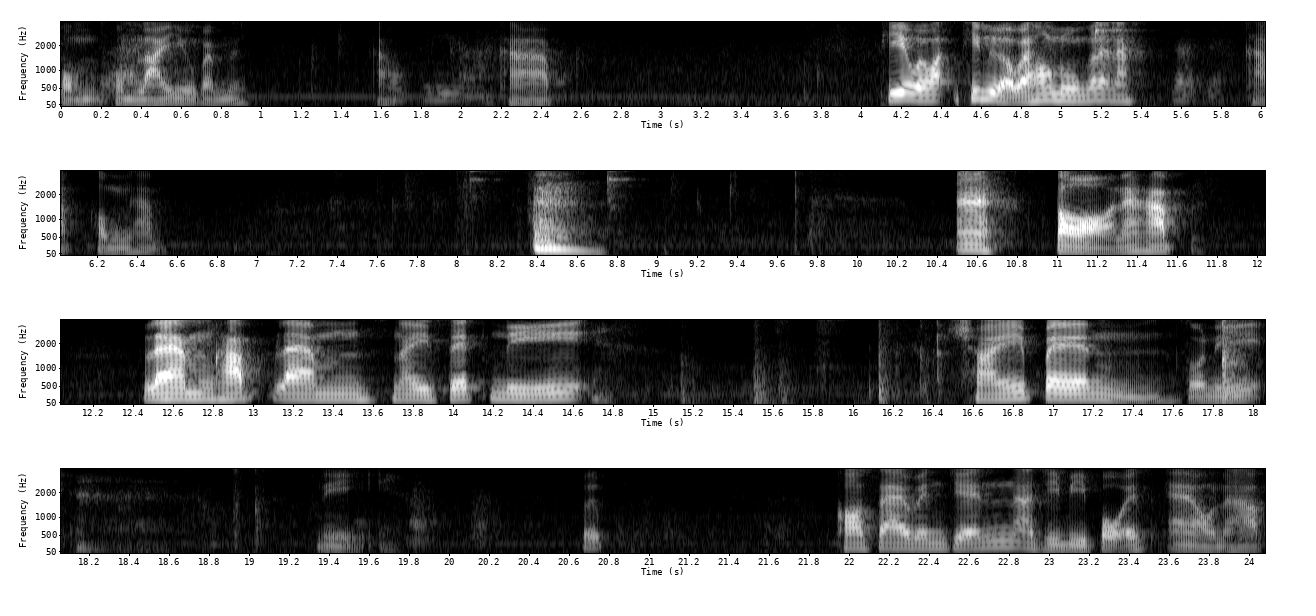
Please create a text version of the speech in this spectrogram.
ผมผมไลฟ์อยู่แป๊บนึงคขรับอบคุณอะครับ พี่เอาไว้ที่เหลือไว้ห้องนู้นก็ได้นะจ้ะจ้ะครับขอบคุณครับ อะต่อนะครับแรมครับแรมในเซตนี้ ใช้เป็นตัวนี้ นี่ปึ๊บ Corsair Vengeance RGB Pro SL นะครับ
